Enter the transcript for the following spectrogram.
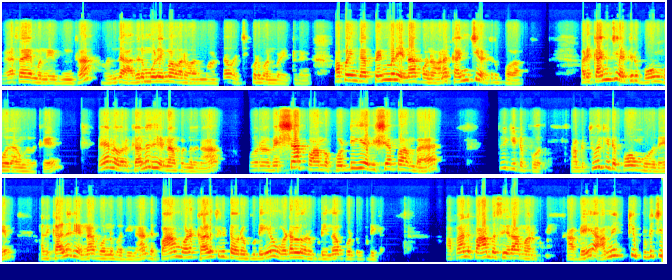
விவசாயம் பண்ணிட்டு வந்து அதன் மூலியமா வர வருமானத்தை வச்சு குடும்பம் பண்ணிட்டு இருக்காங்க. அப்ப இந்த பெண்மணி என்ன பண்ணுவாங்கன்னா கஞ்சி எடுத்துட்டு போவாங்க அப்படி கஞ்சி எடுத்துட்டு போகும்போது அவங்களுக்கு மேல ஒரு கழுகு என்ன பண்ணுதுன்னா ஒரு விஷ பாம்பை கொடிய விஷ பாம்பை தூக்கிட்டு போகுது. அப்படி தூக்கிட்டு போகும்போது அது கழுகு என்ன பண்ணு பாத்தீங்கன்னா அந்த பாம்போட கழுத்துக்கிட்ட ஒரு புடியும் உடல் ஒரு புடியும் தான் போட்டு பிடிக்கும். அப்ப அந்த பாம்பு சீராம இருக்கும். அப்படியே அமைக்கி பிடிச்சி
